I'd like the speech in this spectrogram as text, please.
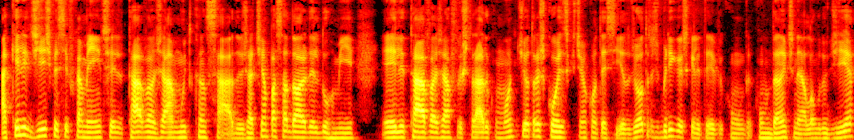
aquele dia especificamente ele estava já muito cansado, já tinha passado a hora dele dormir, ele estava já frustrado com um monte de outras coisas que tinham acontecido, de outras brigas que ele teve com, com Dante, né, ao longo do dia.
